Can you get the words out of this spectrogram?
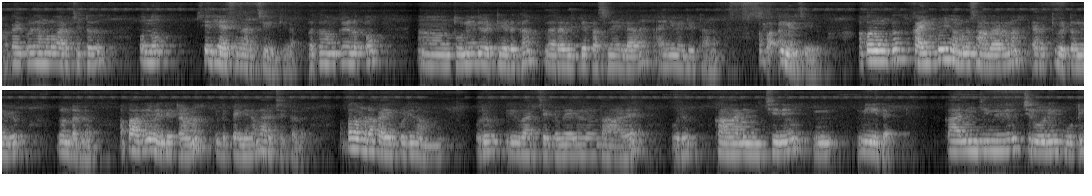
ആ കൈക്കുഴി നമ്മൾ വരച്ചിട്ടത് ഒന്ന് ശരിയാക്കി വരച്ച് വയ്ക്കുക. അതൊക്കെ നമുക്ക് എളുപ്പം തുണിയിൽ വെട്ടിയെടുക്കാം. വേറെ വലിയ പ്രശ്നമില്ലാതെ അതിന് വേണ്ടിയിട്ടാണ്. അപ്പോൾ അങ്ങനെ ചെയ്തു. അപ്പോൾ നമുക്ക് കൈക്കുഴി നമ്മൾ സാധാരണ ഇറക്കി വെട്ടുന്നൊരു ഇതുണ്ടല്ലോ. അപ്പോൾ അതിന് വേണ്ടിയിട്ടാണ് ഇതിപ്പോൾ ഇങ്ങനെ വരച്ചിട്ടത്. അപ്പോൾ നമ്മുടെ കൈക്കുഴി നം ഒരു ഈ വരച്ചേക്കുന്നതിന് താഴെ ഒരു കാലിഞ്ചിന് മീതെ. കാലിഞ്ചിനും ഇച്ചിരി കൂട്ടി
